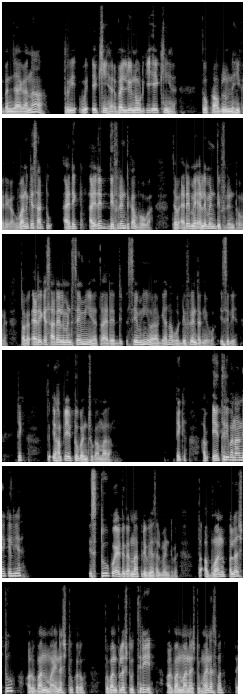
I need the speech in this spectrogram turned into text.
बन जाएगा ना। ट्री वो एक ही है वैल्यू नोड की एक ही है तो प्रॉब्लम नहीं करेगा। वन के साथ टू एरे एरे डिफरेंट कब होगा? जब एरे में एलिमेंट डिफरेंट होंगे। तो अगर एरे के सारे एलिमेंट सेम ही है तो एरे सेम ही हो गया ना, वो डिफरेंट नहीं हुआ इसलिए। ठीक? तो यहाँ पे ए टू बन चुका हमारा। ठीक है? अब ए थ्री बनाने के लिए इस टू को ऐड करना है प्रीवियस एलिमेंट में। तो अब वन प्लस टू और वन माइनस टू करो। तो वन प्लस टू थ्री और one minus two minus one तो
